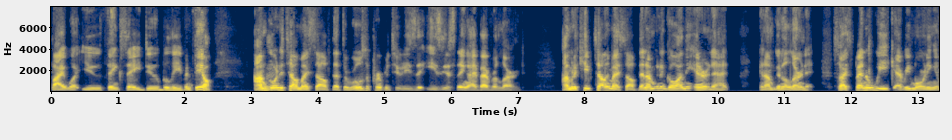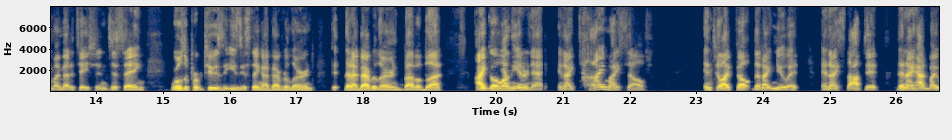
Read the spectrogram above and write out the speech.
by what you think, say, do, believe, and feel. I'm mm-hmm. going to tell myself that the rules of perpetuity is the easiest thing I've ever learned. I'm going to keep telling myself, then I'm going to go on the internet and I'm going to learn it. So I spend a week every morning in my meditation just saying, rules of perpetuity is the easiest thing I've ever learned, that I've ever learned, blah, blah, blah. I go yep. on the internet and I time myself until I felt that I knew it and I stopped it. Then I had my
